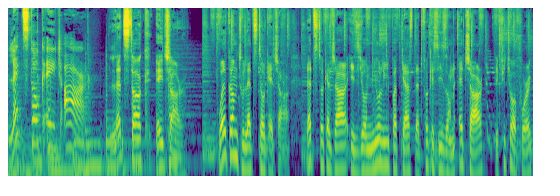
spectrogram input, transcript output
Let's talk HR. Let's talk HR. Welcome to Let's Talk HR. Let's Talk HR is your newly podcast that focuses on HR, the future of work,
